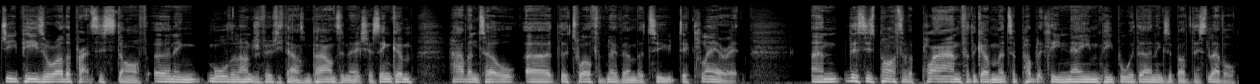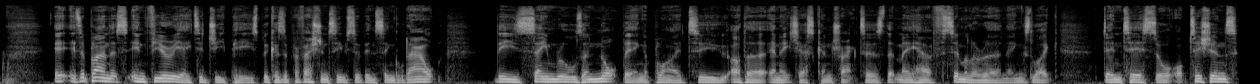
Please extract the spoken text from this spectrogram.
GPs or other practice staff earning more than £150,000 in NHS income have until uh, the 12th of November to declare it. And this is part of a plan for the government to publicly name people with earnings above this level. It's a plan that's infuriated GPs because the profession seems to have been singled out. These same rules are not being applied to other NHS contractors that may have similar earnings, like dentists or opticians,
